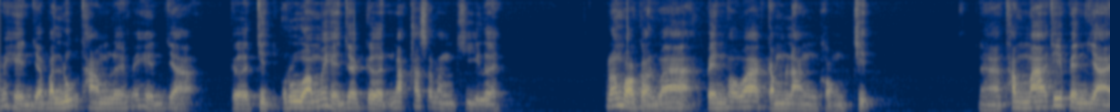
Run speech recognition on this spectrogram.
ไม่เห็นจะบรรลุธรรมเลย ไม่เห็นจะเกิดจิตรวม ไม่เห็นจะเกิดมรรคสมังคีเลย ต้องบอกก่อนว่าเป็นเพราะว่ากำลังของจิตนะธรรมะที่เป็นใหญ่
